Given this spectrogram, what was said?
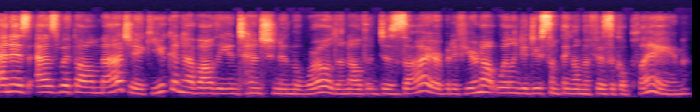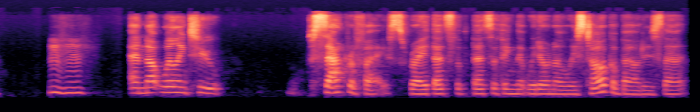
And as as with all magic, you can have all the intention in the world and all the desire, but if you're not willing to do something on the physical plane mhm. and not willing to sacrifice, right? That's the that's the thing that we don't always talk about is that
